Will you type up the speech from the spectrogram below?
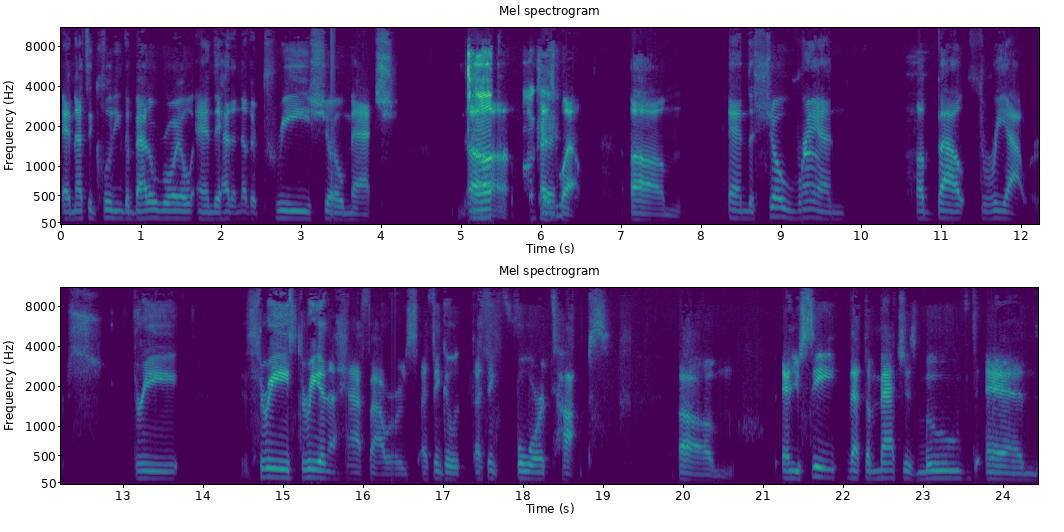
and that's including the battle royal, and they had another pre-show match uh, Okay. as well. Um, and the show ran about three hours, three, three, three and a half hours. I think it was. I think four tops. Um, and you see that the matches moved, and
